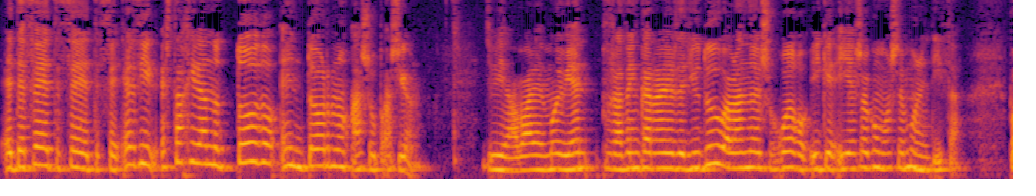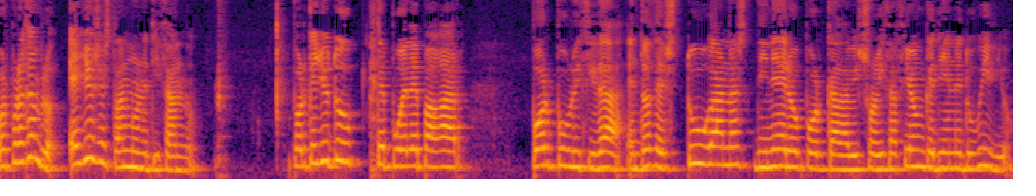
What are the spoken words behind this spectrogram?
etc, etc, etc. Es decir, está girando todo en torno a su pasión. Yo diría, vale, muy bien, pues hacen canales de YouTube hablando de su juego y, que, y eso cómo se monetiza. Pues por ejemplo, ellos están monetizando. Porque YouTube te puede pagar por publicidad. Entonces tú ganas dinero por cada visualización que tiene tu vídeo.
